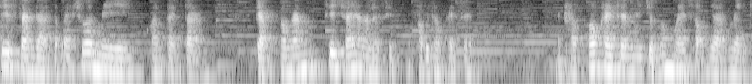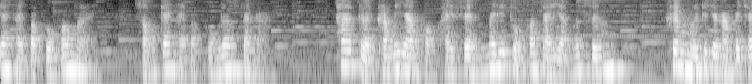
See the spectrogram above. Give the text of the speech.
ที่ standard กับ actual มีความแตกต่างแกับตรงนั้นที่ใช้ analysis เอาไปทำไคเซนนะครับเพราะไคเซนมีจุดมุ่งหมาย 2 อย่าง1แก้ไขปรับปรุงเป้าหมาย 2 แก้ไขปรับปรุงเรื่อง standard ถ้าเกิดคำนิยามของไคเซนไม่ได้ถูกเข้าใจอย่างลึกซึ้ง เครื่องมือที่จะนำไปใช้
